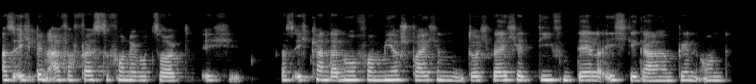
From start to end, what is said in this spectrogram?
Also ich bin einfach fest davon überzeugt, ich, also ich kann da nur von mir sprechen, durch welche tiefen Täler ich gegangen bin und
